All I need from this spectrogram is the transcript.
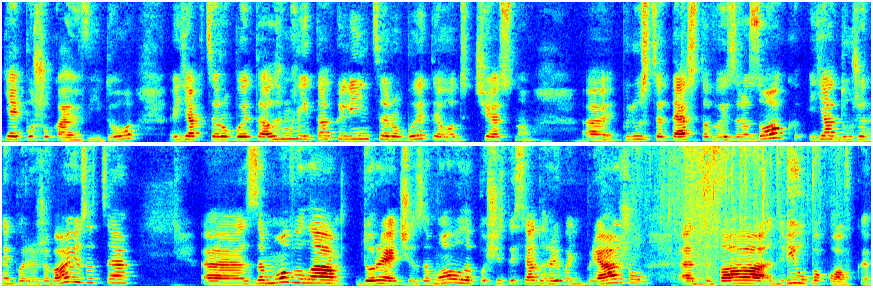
Я й пошукаю відео, як це робити, але мені так лінь це робити, от чесно. Е, Плюс це тестовий зразок. Я дуже не переживаю за це. Е, Замовила, до речі, замовила по 60 гривень пряжу, е, два, дві упаковки.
